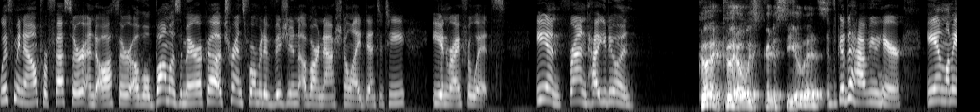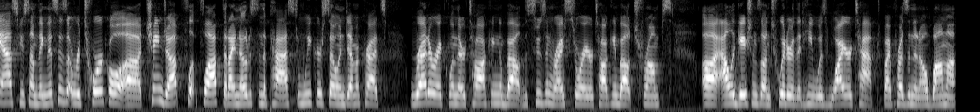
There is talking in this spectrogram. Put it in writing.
With me now, professor and author of Obama's America, a transformative vision of our national identity, Ian Reifowitz. Ian, friend, how you doing? Good, good. Always good to see you, Liz. It's good to have you here. Ian, let me ask you something. This is a rhetorical uh, change-up, flip-flop that I noticed in the past week or so in Democrats' rhetoric when they're talking about the Susan Rice story or talking about Trump's uh, allegations on Twitter that he was wiretapped by President Obama.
